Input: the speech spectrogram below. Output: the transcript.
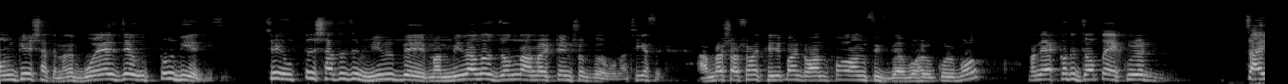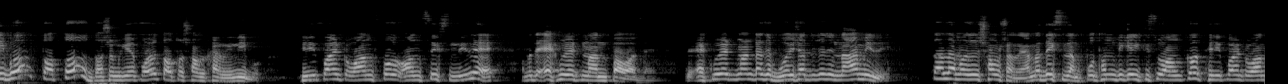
অঙ্কের সাথে মানে বইয়ের যে উত্তর দিয়ে দিছি সেই উত্তরের সাথে যে মিলবে বা মিলানোর জন্য আমরা টেনশন করব না, ঠিক আছে? আমরা সবসময় three point one four one six ব্যবহার করব। মানে এক কথা যত অ্যাকুরেট চাইব, তত দশমিকের পরে তত সংখ্যা আমি নিব। Three point one four one six নিলে আমাদের অ্যাকুরেট মান পাওয়া যায়। তো অ্যাকুরেট মানটা যে বইয়ের সাথে যদি না মিলে, তাহলে আমাদের সমস্যা নেই। আমরা দেখছিলাম প্রথম দিকে কিছু অঙ্ক three point one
